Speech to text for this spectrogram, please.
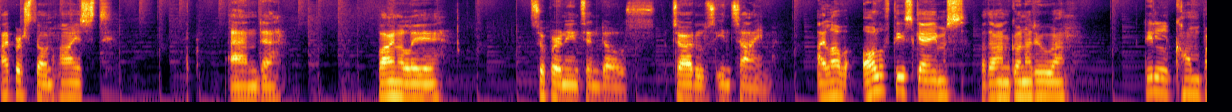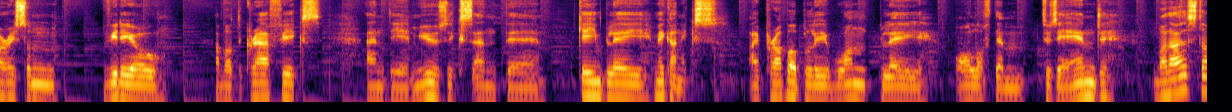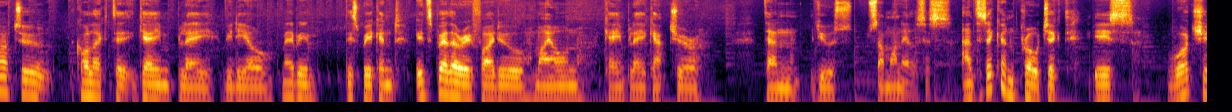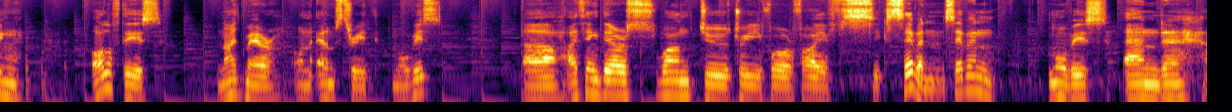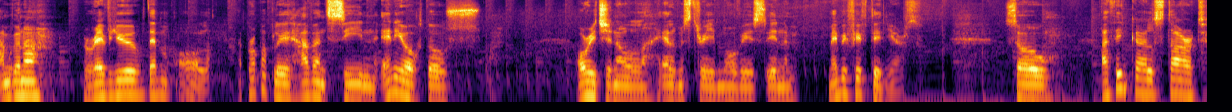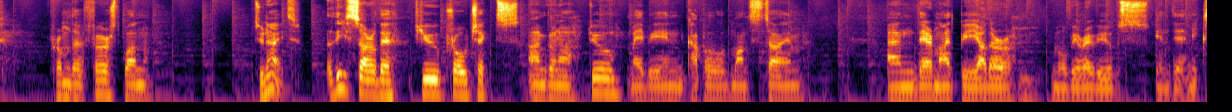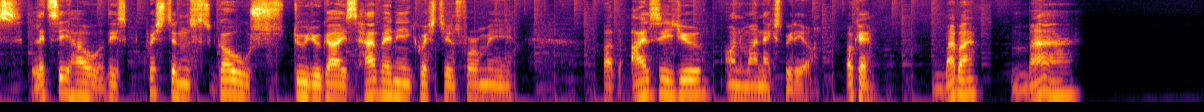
Hyperstone Heist and uh, finally Super Nintendo's Turtles in Time. I love all of these games but I'm gonna do a little comparison video about the graphics and the musics and the gameplay mechanics. I probably won't play all of them to the end, but I'll start to collect the gameplay video maybe this weekend. It's better if I do my own gameplay capture than use someone else's. And the second project is watching all of these Nightmare on Elm Street movies uh, I think there's one, two, three, four, five, six, seven, seven movies, and uh, I'm gonna review them all. I probably haven't seen any of those original Elm Street movies in maybe 15 years. So I think I'll start from the first one tonight. These are the few projects I'm gonna do maybe in a couple months time and there might be other movie reviews in the mix. Let's see how these questions goes. Do you guys have any questions for me? But I'll see you on my next video. Okay, bye bye. Bye.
